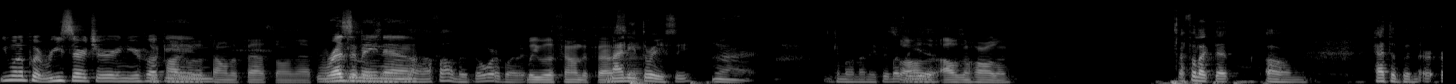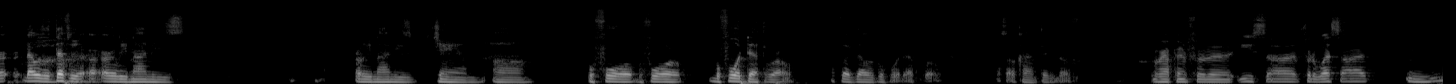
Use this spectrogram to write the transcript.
You want to put researcher in your you probably would have found it fast on that. Resume now. No, I found it. Don't worry about But it. you would have found it fast. 93, see? Alright. It came out 93. So I, I, was, yeah, I was in Harlem. I feel like that um had to have been, er, er, that was definitely an early 90s, early 90s jam uh, before, before, before Death Row. I feel like that was before Death Row. That's all I kind of think of. Rapping for the east side, for the west side. hmm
